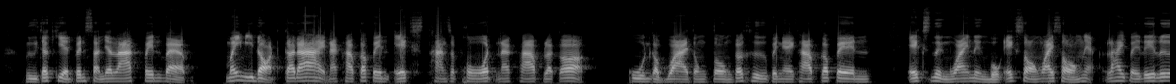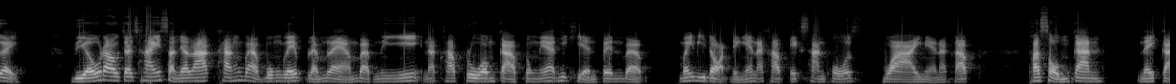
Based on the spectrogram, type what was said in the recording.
ๆ หรือจะเขียนเป็นสัญลักษณ์เป็นแบบ ไม่มีดอทก็ได้นะครับ ก็เป็น x transpose นะครับ แล้วก็คูณกับ y ตรงๆ ก็คือเป็นไงครับ ก็เป็น x 1 y 1บวก x 2 y 2เนี่ย ไล่ไปเรื่อยๆ เดี๋ยวเราจะใช้สัญลักษณ์ทั้งแบบวงเล็บแหลมๆ แบบนี้นะครับ รวมกับตรงเนี้ยที่เขียนเป็นแบบไม่มีดอทอย่างเงี้ยนะครับ x transpose y เนี่ยนะครับ ผสมกันในก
